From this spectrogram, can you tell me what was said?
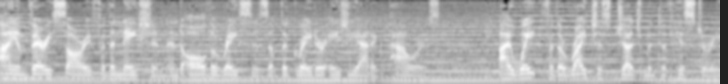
I am very sorry for the nation and all the races of the greater Asiatic powers. I wait for the righteous judgment of history.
